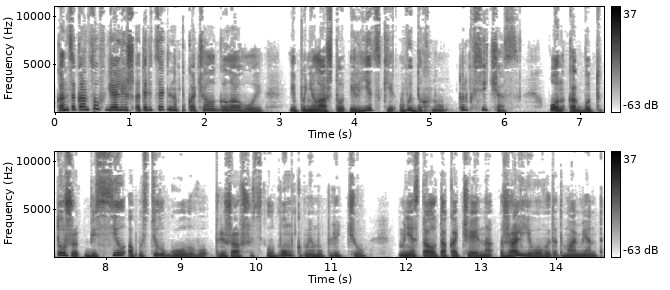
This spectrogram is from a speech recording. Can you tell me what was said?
В конце концов, я лишь отрицательно покачала головой и поняла, что Ильицкий выдохнул только сейчас. Он как будто тоже без сил опустил голову, прижавшись лбом к моему плечу. Мне стало так отчаянно жаль его в этот момент,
